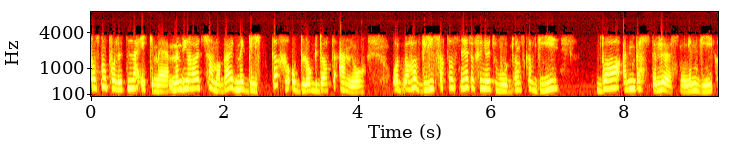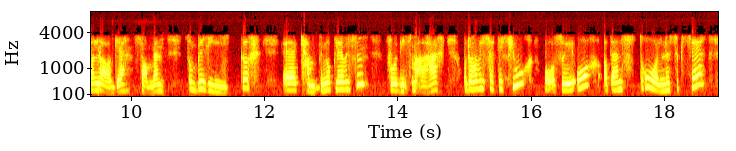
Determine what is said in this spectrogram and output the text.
Cosmopolitan er ikke med, men vi har et samarbeid med Glitter og blogg.no. Og Da har vi satt oss ned og funnet ut hvordan skal vi hva er den beste løsningen vi kan lage sammen, som beriker eh, campingopplevelsen for de som er her. Og Da har vi sett i fjor og også i år at det er en strålende suksess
